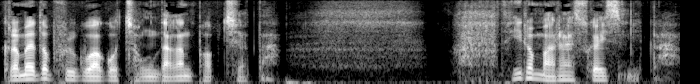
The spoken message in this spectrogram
그럼에도 불구하고 정당한 법치였다. 하, 이런 말을 할 수가 있습니까?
